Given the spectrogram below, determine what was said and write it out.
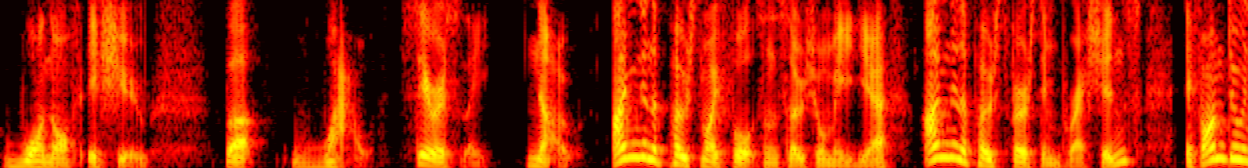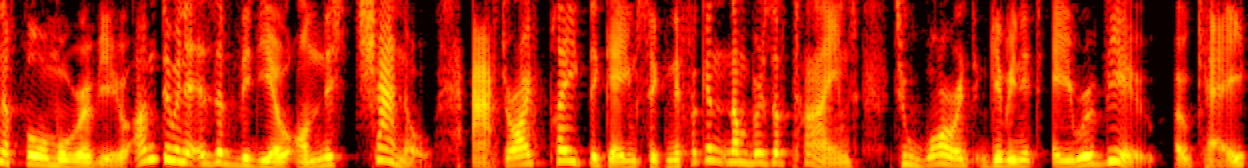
one off issue. But wow, seriously, no. I'm going to post my thoughts on social media. I'm going to post first impressions. If I'm doing a formal review, I'm doing it as a video on this channel after I've played the game significant numbers of times to warrant giving it a review, okay?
